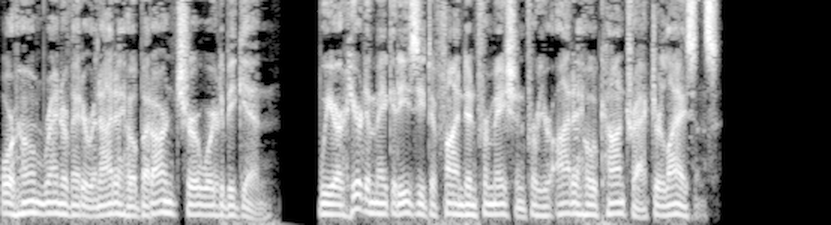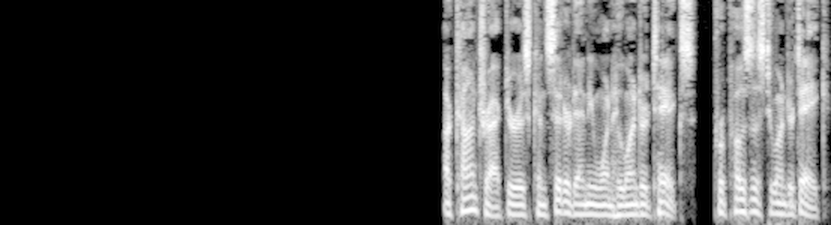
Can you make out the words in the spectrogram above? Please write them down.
or home renovator in Idaho but aren't sure where to begin? We are here to make it easy to find information for your Idaho contractor license. A contractor is considered anyone who undertakes, proposes to undertake,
